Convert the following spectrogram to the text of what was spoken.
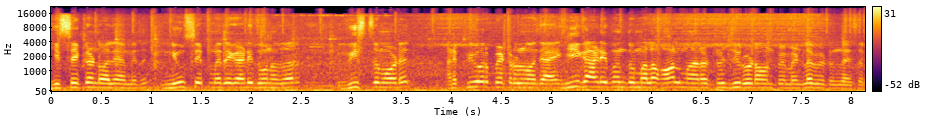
ही सेकंडवाली आमेज न्यू सेपमध्ये गाडी दोन हजार वीसचं मॉडेल आणि प्युअर पेट्रोलमध्ये आहे. ही गाडी पण तुम्हाला ऑल महाराष्ट्र झिरो डाऊन पेमेंटला भेटून जाईल सर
